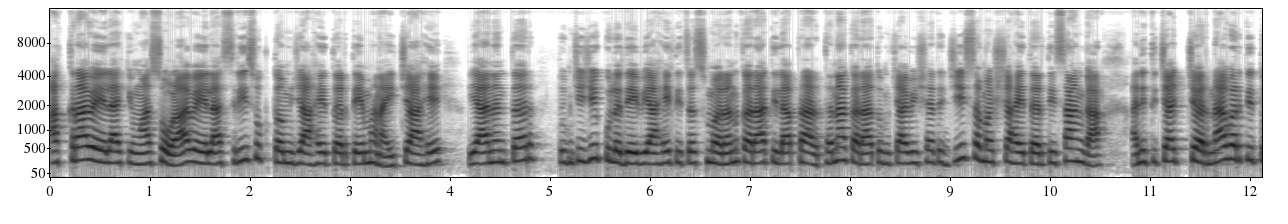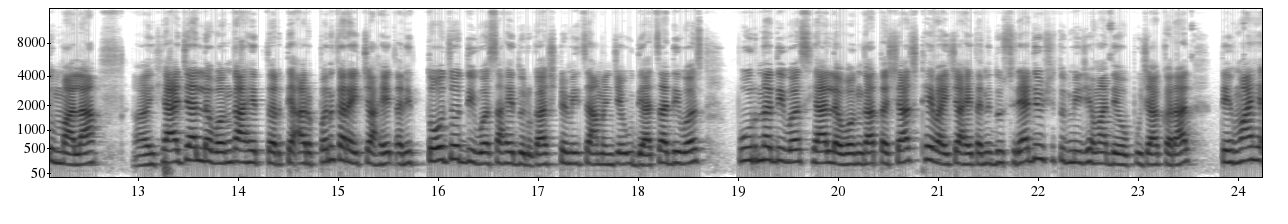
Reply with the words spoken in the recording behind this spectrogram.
अकरा वेळेला किंवा सोळा वेळेला श्रीसुक्तम जे आहे तर ते म्हणायचे आहे. यानंतर तुमची जी कुलदेवी आहे तिचं स्मरण करा तिला प्रार्थना करा. तुमच्या आयुष्यात जी समस्या आहे तर ती सांगा. आणि तिच्या चरणावरती तुम्हाला ह्या ज्या लवंग आहेत तर त्या अर्पण करायच्या आहेत. आणि तो जो दिवस आहे दुर्गाष्टमीचा म्हणजे उद्याचा दिवस पूर्ण दिवस ह्या लवंगा तशाच ठेवायच्या आहेत. आणि दुसऱ्या दिवशी तुम्ही जेव्हा देवपूजा कराल तेव्हा हे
